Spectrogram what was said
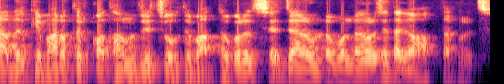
তাদেরকে ভারতের কথা অনুযায়ী চলতে বাধ্য করেছে, যারা উল্টাপাল্টা করেছে তাকে হত্যা করেছে।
